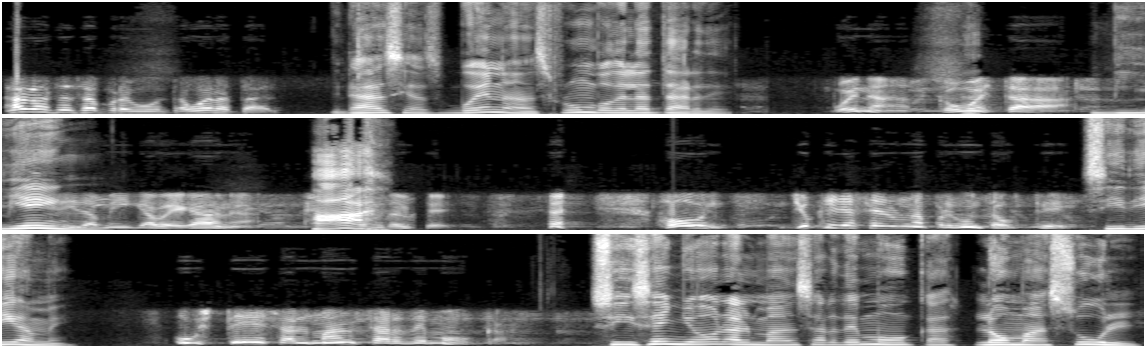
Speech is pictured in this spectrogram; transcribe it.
Háganse esa pregunta. Buenas tardes. Gracias. Buenas. Rumbo de la tarde. Buenas, ¿cómo está? Bien. Querida amiga vegana. Ah. ¿Cómo está usted? Joven, yo quería hacer una pregunta a usted. Sí, dígame. Usted es Almanzar de Moca, Sí, señor. Almanzar de Moca. Loma Azul.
